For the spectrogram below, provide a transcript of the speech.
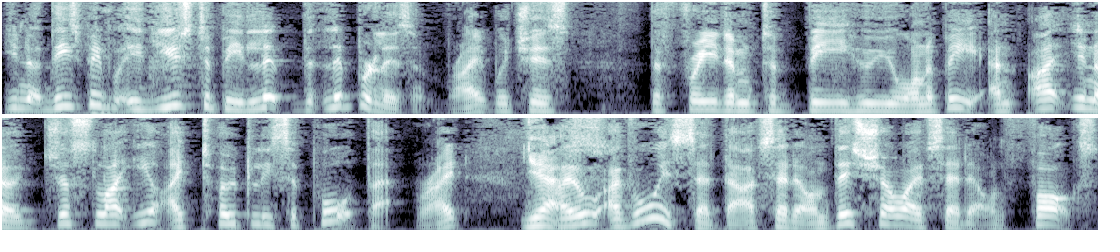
you know, these people. It used to be lib- liberalism, right, which is the freedom to be who you want to be, and I, you know, just like you, I totally support that, right? Yes. I, I've always said that. I've said it on this show. I've said it on Fox.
